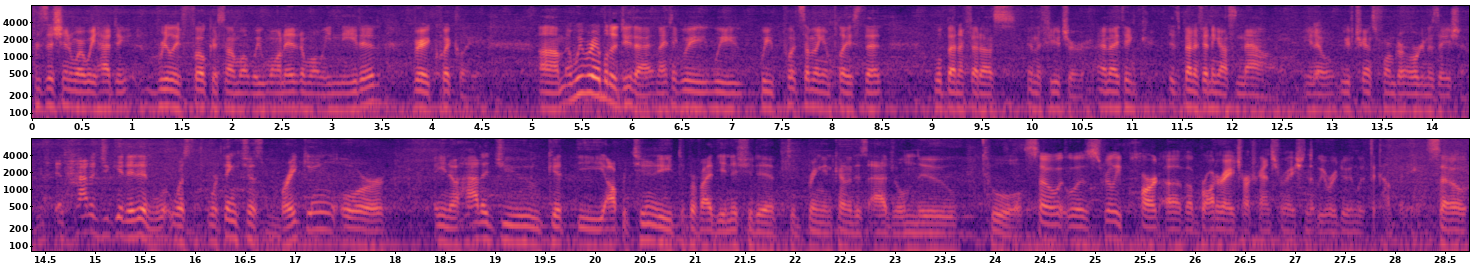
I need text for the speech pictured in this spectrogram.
position where we had to really focus on what we wanted and what we needed very quickly. Um, and we were able to do that, and I think we, we, we put something in place that will benefit us in the future, and I think it's benefiting us now. You know, we've transformed our organization. And how did you get it in? Was, were things just breaking or, you know, how did you get the opportunity to provide the initiative to bring in kind of this agile new tool? So it was really part of a broader HR transformation that we were doing with the company. So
